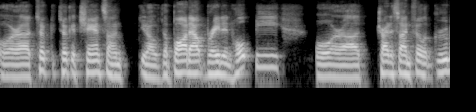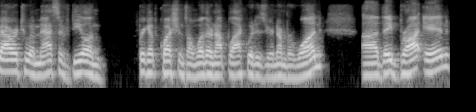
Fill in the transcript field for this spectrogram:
or uh, took took a chance on you know the bought out Braden Holtby, or uh, try to sign Philipp Grubauer to a massive deal and bring up questions on whether or not Blackwood is your number one. Uh, they brought in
